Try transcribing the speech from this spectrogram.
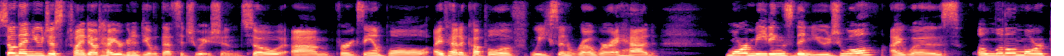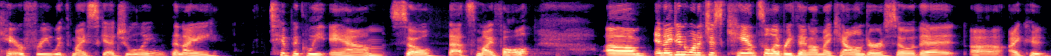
so then you just find out how you're going to deal with that situation. So, um, for example, I've had a couple of weeks in a row where I had more meetings than usual. I was a little more carefree with my scheduling than I typically am. So that's my fault. Um, and I didn't want to just cancel everything on my calendar so that uh, I could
